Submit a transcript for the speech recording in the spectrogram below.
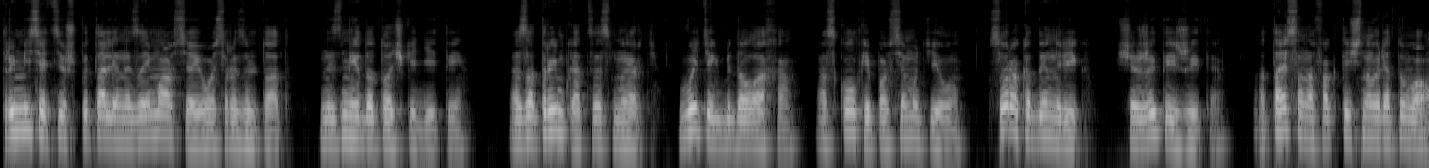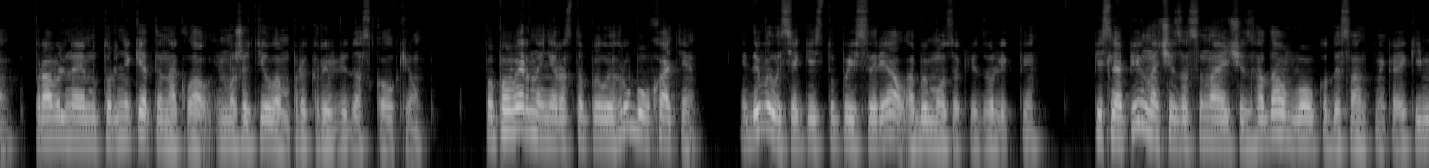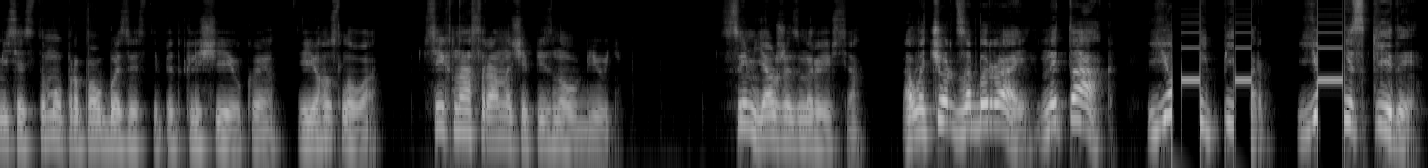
Три місяці в шпиталі не займався, і ось результат. Не зміг до точки дійти. А затримка це смерть. Витік бідолаха, осколки по всьому тілу. 41 рік. Ще жити й жити. А Тайсона фактично врятував. Правильно йому турнікети наклав і, може, тілом прикрив від осколків. По поверненні розтопили грубу в хаті і дивились якийсь тупий серіал, аби мозок відволікти. Після півночі, засинаючи, згадав вовку десантника, який місяць тому пропав безвісти під Кліщіївкою, і його слова. Всіх нас рано чи пізно вб'ють. З цим я вже змирився. Але чорт забирай, не так! Йоний пір! Йоний скиди.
